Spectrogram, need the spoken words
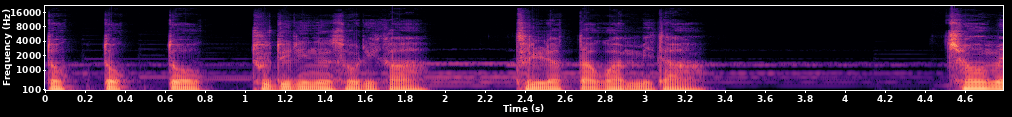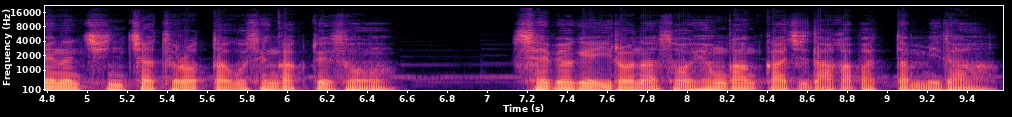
똑똑똑 두드리는 소리가 들렸다고 합니다. 처음에는 진짜 들었다고 생각돼서 새벽에 일어나서 현관까지 나가봤답니다.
